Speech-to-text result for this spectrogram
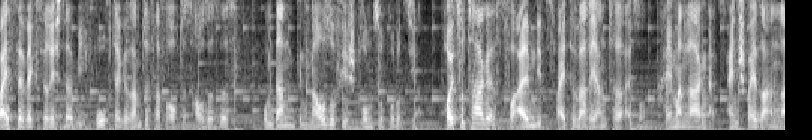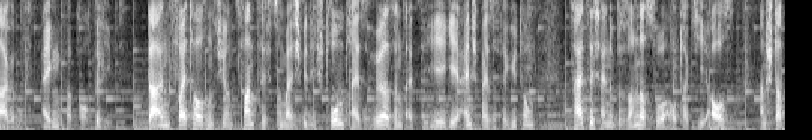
weiß der Wechselrichter, wie hoch der gesamte Verbrauch des Hauses ist, um dann genauso viel Strom zu produzieren. Heutzutage ist vor allem die zweite Variante, also Heimanlagen als Einspeiseanlage mit Eigenverbrauch beliebt. Da in 2024 zum Beispiel die Strompreise höher sind als die EEG-Einspeisevergütung, zahlt sich eine besonders hohe Autarkie aus, anstatt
